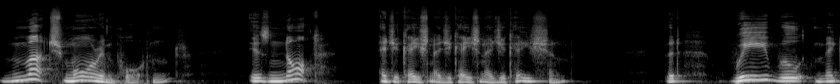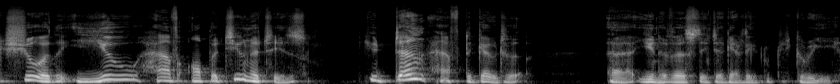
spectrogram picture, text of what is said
much more important is not education, education, education, but we will make sure that you have opportunities. You don't have to go to uh, university to get a degree.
